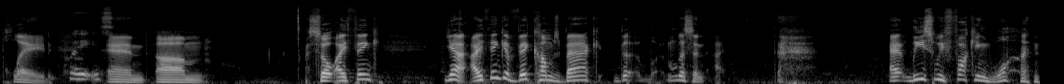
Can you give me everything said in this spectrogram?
played, Plays. and um, so I think, yeah, I think if Vic comes back, the, listen. I, at least we fucking won.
